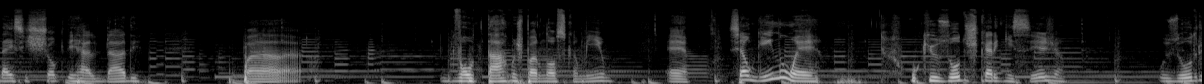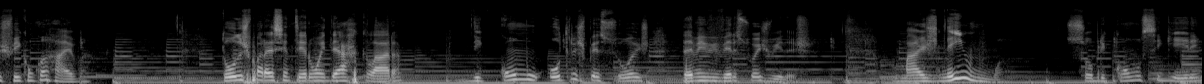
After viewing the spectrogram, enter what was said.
dá esse choque de realidade para voltarmos para o nosso caminho é: se alguém não é o que os outros querem que seja, os outros ficam com raiva. Todos parecem ter uma ideia clara de como outras pessoas devem viver suas vidas, mas nenhuma sobre como seguirem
